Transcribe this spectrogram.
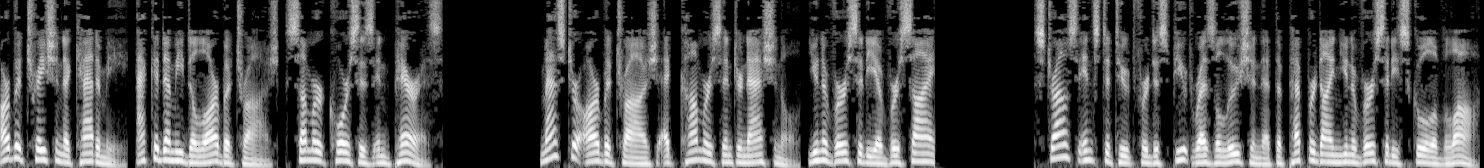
Arbitration Academy, Académie de l'Arbitrage, summer courses in Paris. Master Arbitrage at Commerce International, University of Versailles. Strauss Institute for Dispute Resolution at the Pepperdine University School of Law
